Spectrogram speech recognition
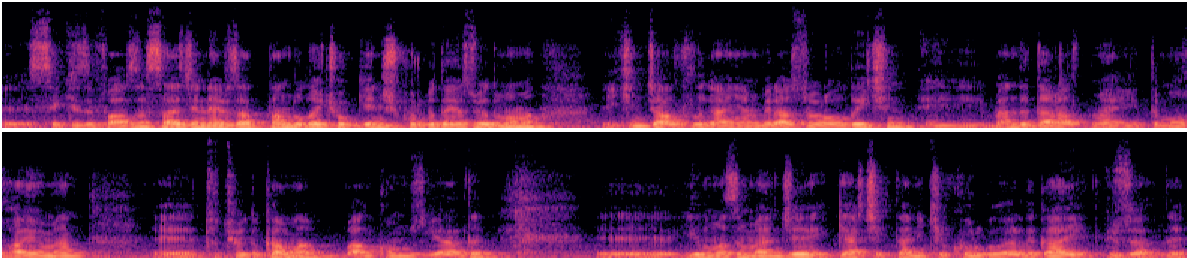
E, 8'i fazla. Sadece Nevzat'tan dolayı çok geniş kurguda yazıyordum ama ikinci altılı ganyan biraz zor olduğu için e, ben de daraltmaya gittim. Ohio Man e, tutuyorduk ama bankomuz geldi. Yılmaz'ın bence gerçekten iki kurgularda gayet güzeldi.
